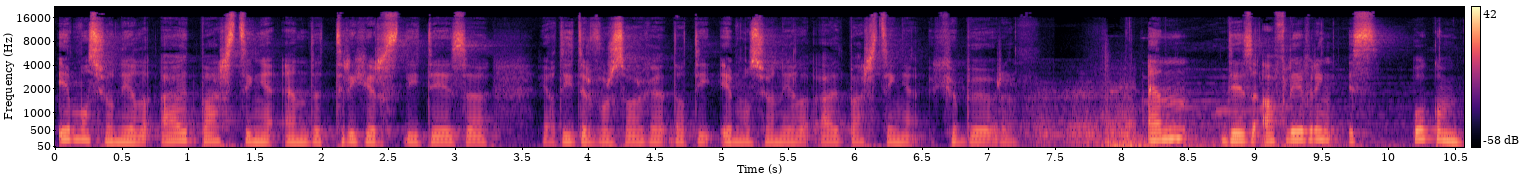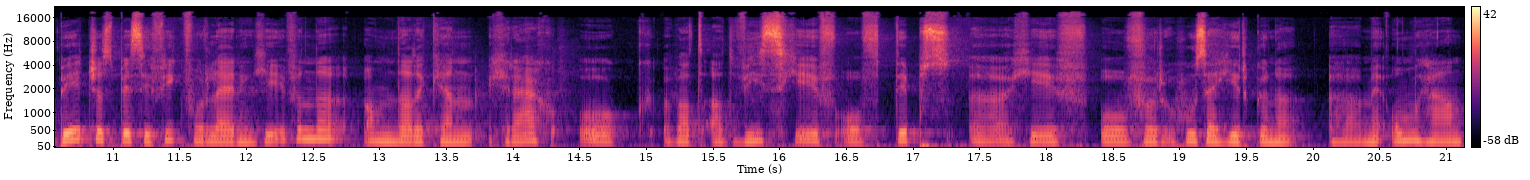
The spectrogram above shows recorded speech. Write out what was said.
emotionele uitbarstingen en de triggers die, deze, ja, die ervoor zorgen dat die emotionele uitbarstingen gebeuren. En deze aflevering is ook een beetje specifiek voor leidinggevenden, omdat ik hen graag ook wat advies geef of tips uh, geef over hoe zij hier kunnen uh, mee omgaan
